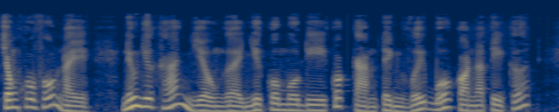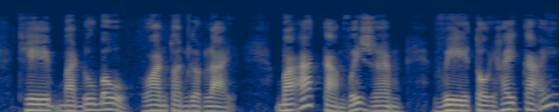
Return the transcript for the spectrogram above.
Trong khu phố này, nếu như khá nhiều người như cô Modi có cảm tình với bố con Atticus, thì bà Dubow hoàn toàn ngược lại. Bà ác cảm với Jem vì tội hay cãi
